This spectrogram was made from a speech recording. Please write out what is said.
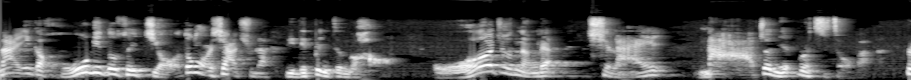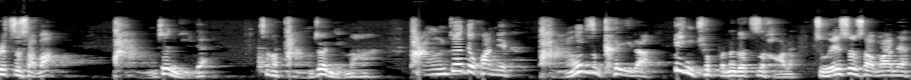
那一个湖里的水搅动而下去了，你的病症都好。我就能力起来，拿着你日子走吧。日子什么？躺着你的，这个躺着你吗？躺着的话呢，躺是可以了，病却不能够治好了。主要是什么呢？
